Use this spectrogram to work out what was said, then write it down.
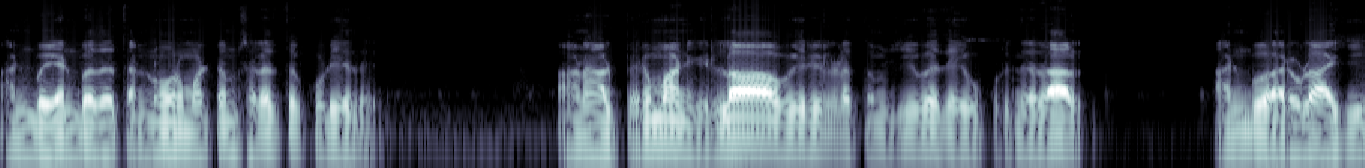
அன்பு என்பது தன்னோர் மட்டும் செலுத்தக்கூடியது. ஆனால் பெருமான் எல்லா உயிர்களிடத்தும் ஜீவதேவு புரிந்ததால் அன்பு அருளாகி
